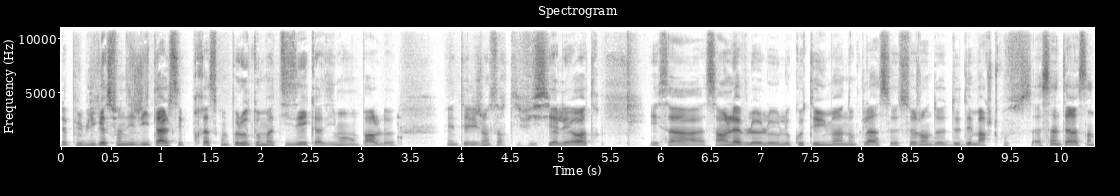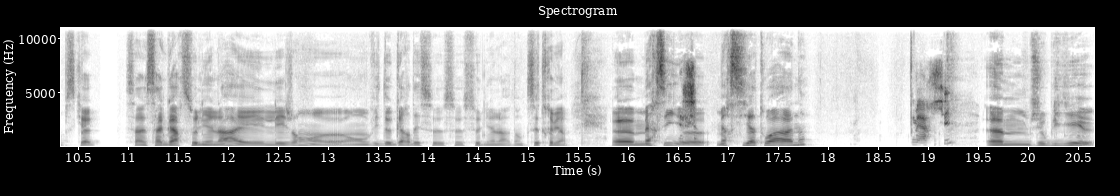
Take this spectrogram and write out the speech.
la publication digitale, c'est presque on peut l'automatiser quasiment, on parle de intelligence artificielle et autres, et ça, ça enlève le, côté humain. Donc là, ce, genre de, démarche, je trouve assez intéressant parce a ça, ça garde ce lien-là et les gens ont envie de garder ce, ce, lien-là. Donc c'est très bien. merci, merci à toi, Anne. Merci. J'ai oublié,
